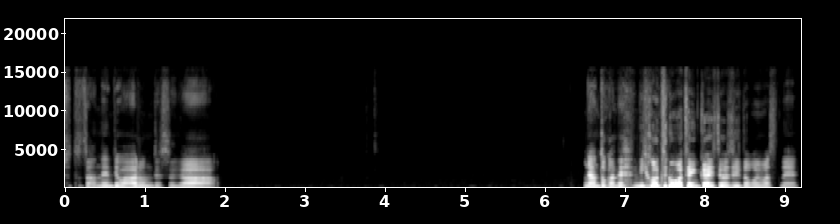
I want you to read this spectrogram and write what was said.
ちょっと残念ではあるんですが、なんとかね、日本でも展開してほしいと思いますね。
